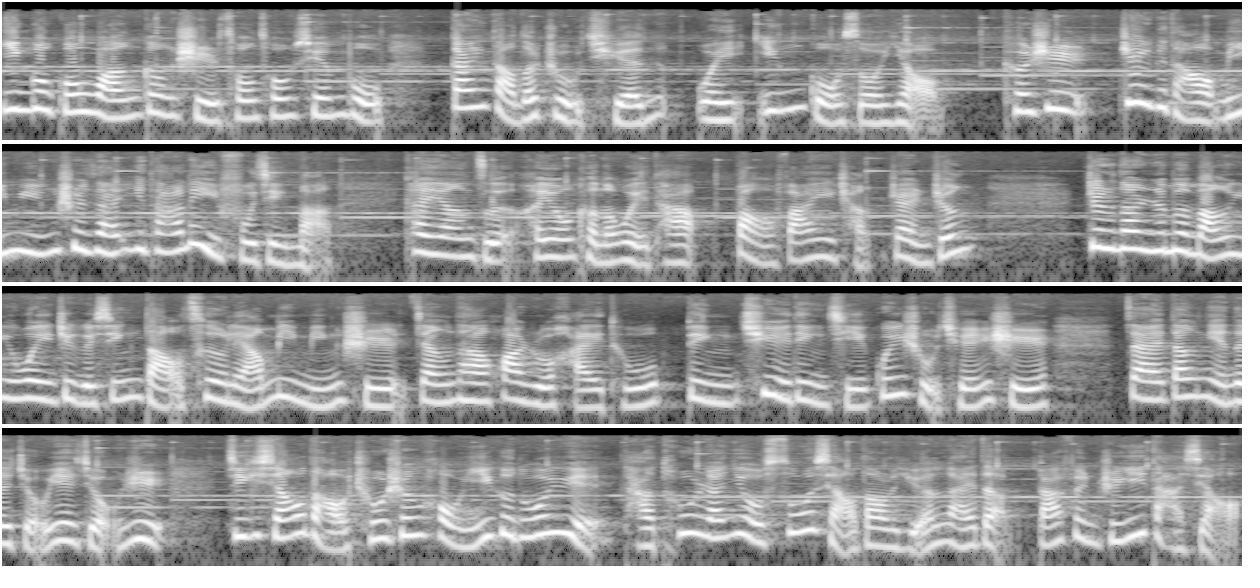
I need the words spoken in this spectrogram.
英国国王更是匆匆宣布，该岛的主权为英国所有。可是，这个岛明明是在意大利附近嘛，看样子很有可能为它爆发一场战争。正当人们忙于为这个新岛测量命名时，将它划入海图并确定其归属权时，在当年的九月九日，即小岛出生后一个多月，它突然又缩小到了原来的八分之一大小。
